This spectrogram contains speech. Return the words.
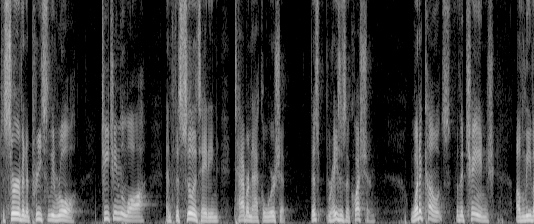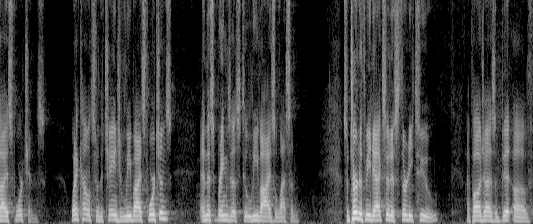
to serve in a priestly role, teaching the law and facilitating tabernacle worship. This raises a question What accounts for the change of Levi's fortunes? What accounts for the change of Levi's fortunes? And this brings us to Levi's lesson. So turn with me to Exodus 32. I apologize a bit of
